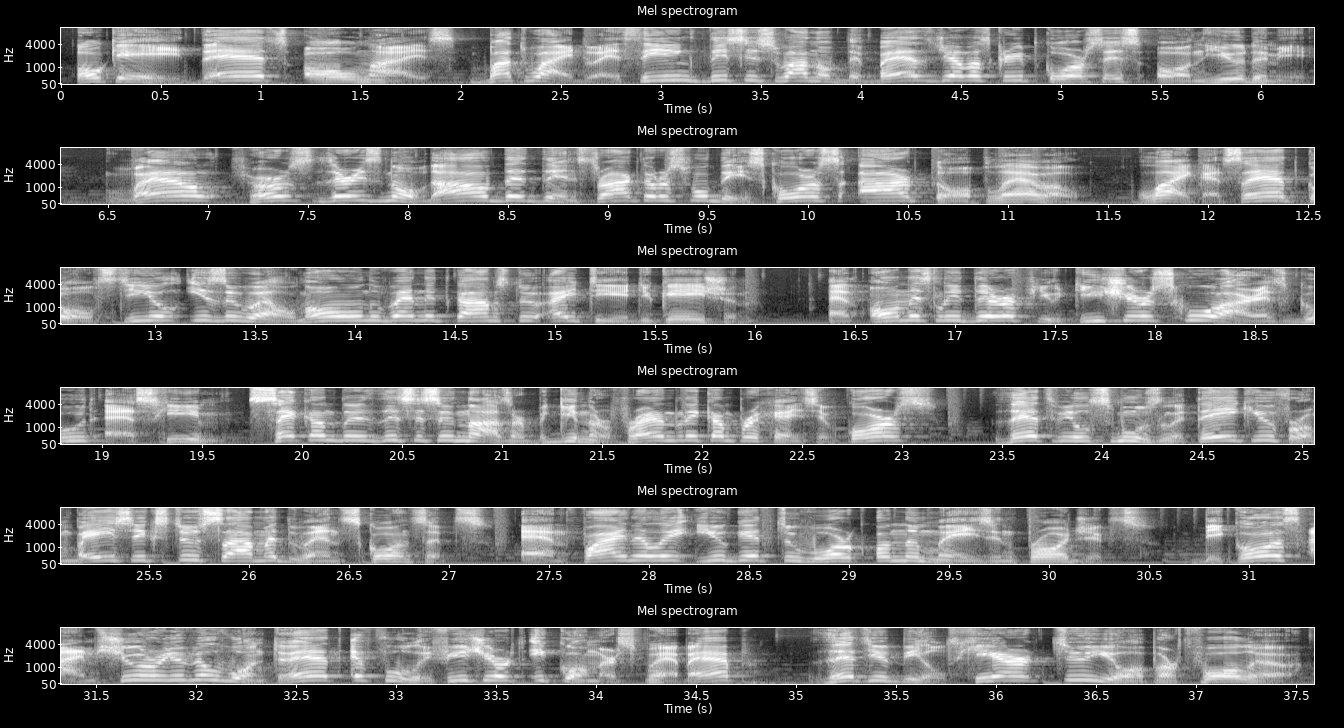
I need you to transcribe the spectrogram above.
Okay, that's all nice, but why do I think this is one of the best JavaScript courses on Udemy? Well, first, there is no doubt that the instructors for this course are top level. Like I said, Colt Steele is well known when it comes to IT education. And honestly, there are few teachers who are as good as him. Secondly, this is another beginner-friendly comprehensive course, that will smoothly take you from basics to some advanced concepts. And finally, you get to work on amazing projects. Because I'm sure you will want to add a fully featured e-commerce web app that you built here to your portfolio.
